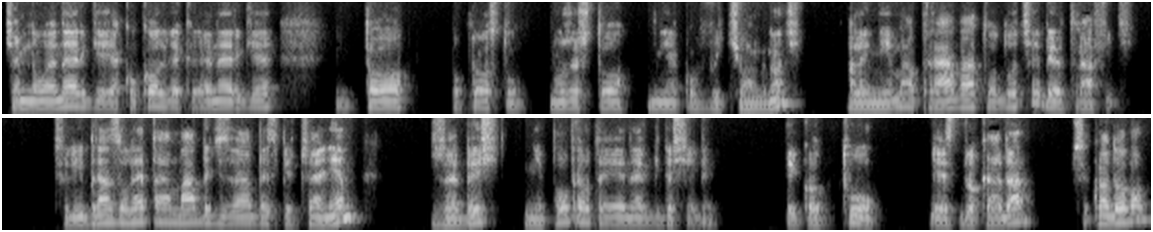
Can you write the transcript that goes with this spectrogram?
ciemną energię, jakąkolwiek energię, to po prostu możesz to niejako wyciągnąć, ale nie ma prawa to do ciebie trafić. Czyli bransoleta ma być zabezpieczeniem, żebyś nie pobrał tej energii do siebie. Tylko tu jest blokada, przykładowo,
